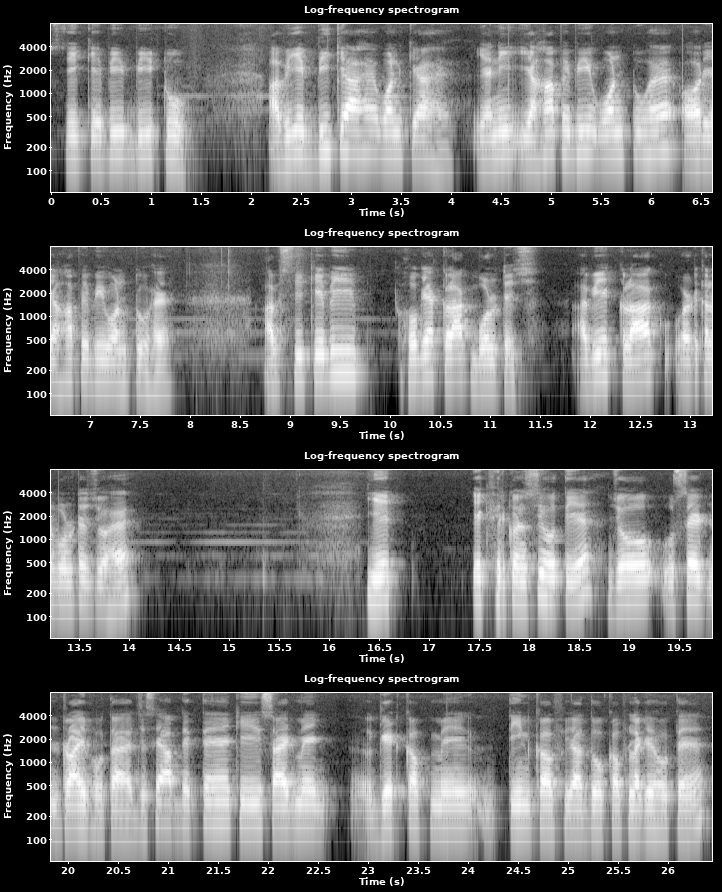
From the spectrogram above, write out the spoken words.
सी के बी बी टू अब ये बी क्या है वन क्या है? यानी यहाँ पे भी वन टू है और यहाँ पे भी वन टू है। अब सी के बी हो गया क्लाक वोल्टेज अब ये क्लाक वर्टिकल वोल्टेज जो है, ये एक फ्रीक्वेंसी होती है जो उससे ड्राइव होता है। जैसे आप देखते हैं कि साइड में गेट कप में तीन कप या दो कप लगे होते हैं,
